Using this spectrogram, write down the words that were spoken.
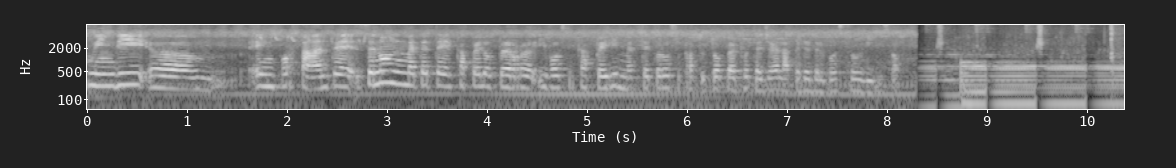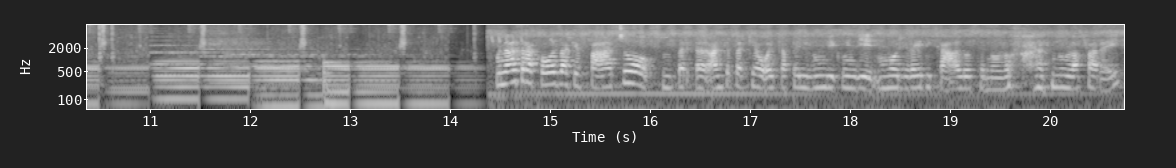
quindi ehm, è importante, se non mettete il cappello per i vostri capelli, mettetelo soprattutto per proteggere la pelle del vostro viso. Un'altra cosa che faccio, per, eh, anche perché ho i capelli lunghi quindi morirei di caldo se non, fa, non la farei,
